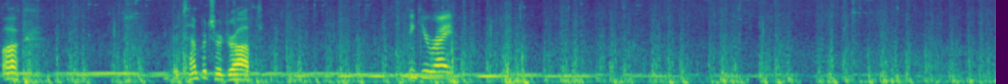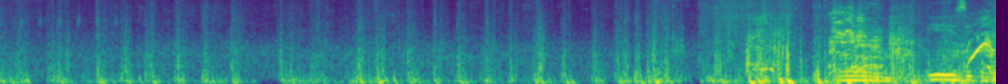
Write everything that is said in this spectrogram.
Fuck. The temperature dropped. Think you're right. Easy, girl.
